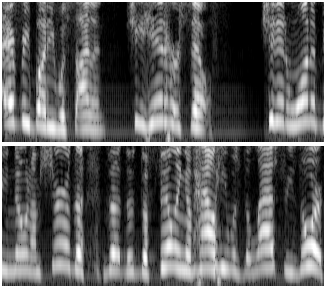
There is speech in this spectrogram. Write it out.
Everybody was silent. She hid herself. She didn't want to be known. I'm sure the, the, the, the, feeling of how he was the last resort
